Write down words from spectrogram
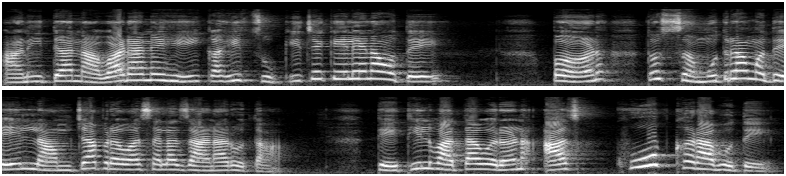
आणि त्या नावाड्यानेही काही चुकीचे केले नव्हते. पण तो समुद्रामध्ये लांबच्या प्रवासाला जाणार होता. तेथील वातावरण आज खूप खराब होते.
